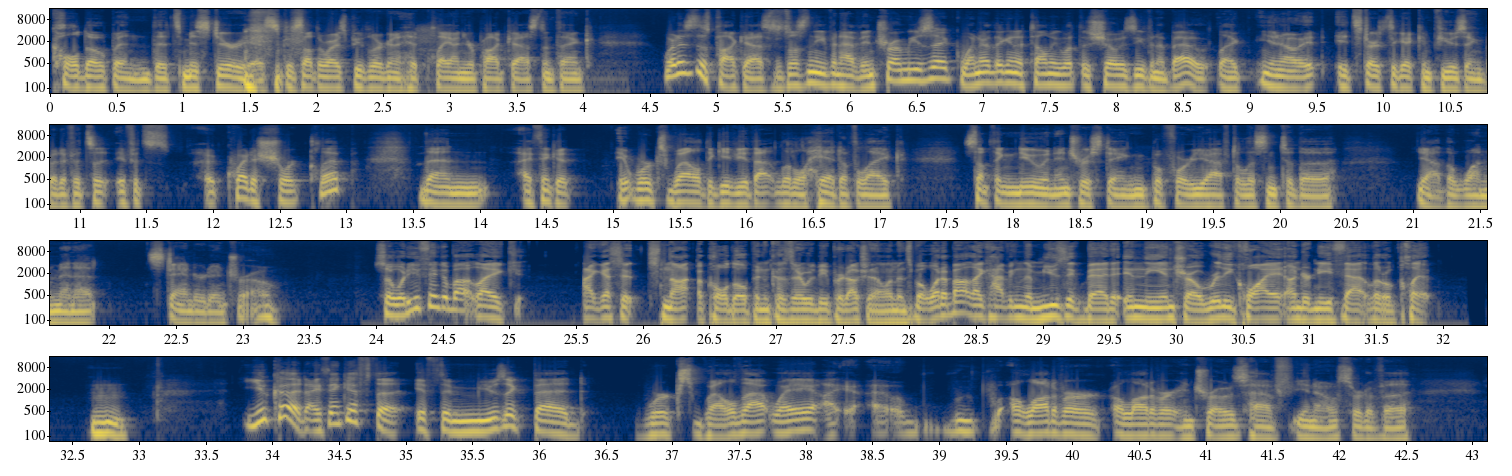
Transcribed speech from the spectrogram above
cold open that's mysterious because otherwise people are going to hit play on your podcast and think, what is this podcast? It doesn't even have intro music. When are they going to tell me what the show is even about? Like, you know, it, it starts to get confusing. But if it's a, if it's a, quite a short clip, then I think it, it works well to give you that little hit of like something new and interesting before you have to listen to the, yeah, the one minute standard intro. So what do you think about like I guess it's not a cold open because there would be production elements, but what about like having the music bed in the intro really quiet underneath that little clip? Mhm. You could. I think if the if the music bed works well that way, I, I a lot of our a lot of our intros have you know sort of a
